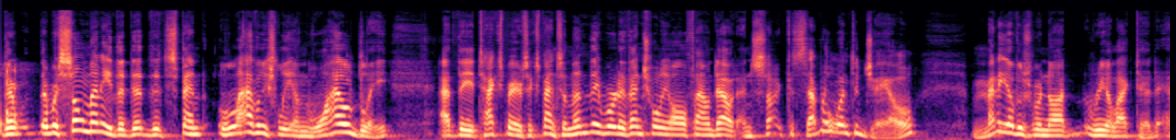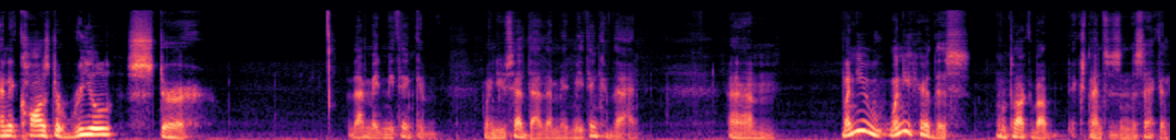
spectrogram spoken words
There, there were so many that, that, that spent lavishly and wildly at the taxpayers' expense, and then they were eventually all found out, and so, 'cause several went to jail. Many others were not reelected, and it caused a real stir. That made me think of when you said that. That made me think of that. Um, when you when you hear this, we'll talk about expenses in a second.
